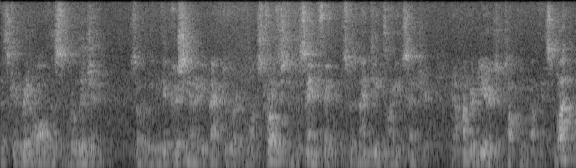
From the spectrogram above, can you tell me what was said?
Let's get rid of all this religion so that we can get Christianity back to where it belongs. Trost did the same thing. This was 19th, 20th century. In a hundred years of talking this. But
